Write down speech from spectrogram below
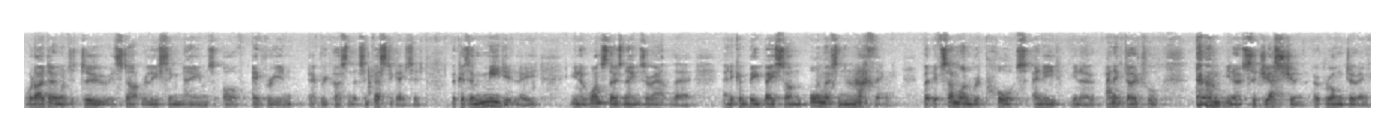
what I don't want to do is start releasing names of every every person that's investigated, because immediately, you know, once those names are out there, and it can be based on almost nothing but if someone reports any, you know, anecdotal, you know, suggestion of wrongdoing,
